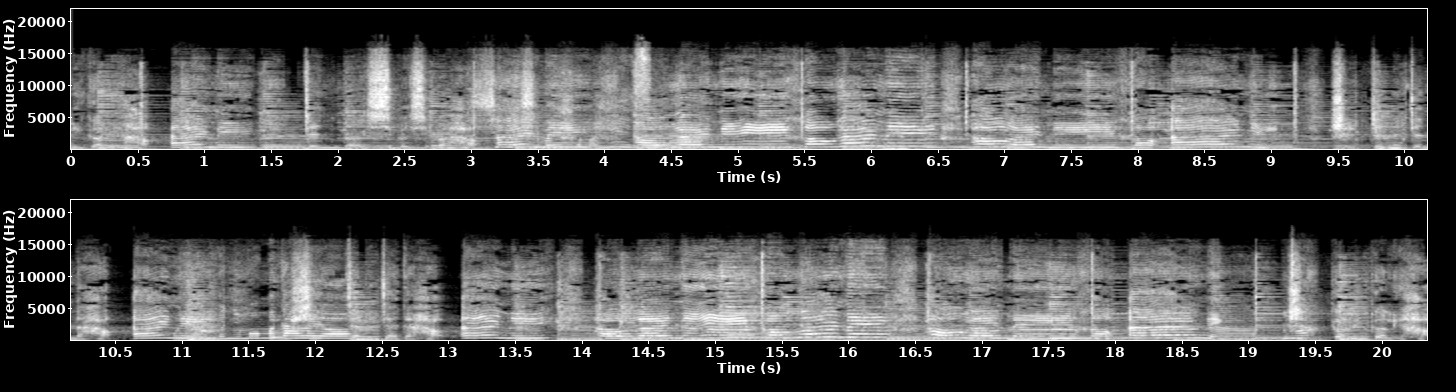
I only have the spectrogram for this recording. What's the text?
里个里好爱你，真的西北西北好西北西北你，什么意思啊好爱你，好爱你，好爱你，好爱你，是真的真的好爱你。我要和你么么哒了哟不是假的假的好爱你，好爱你，好爱你，好爱你，好爱你，是个里个里好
